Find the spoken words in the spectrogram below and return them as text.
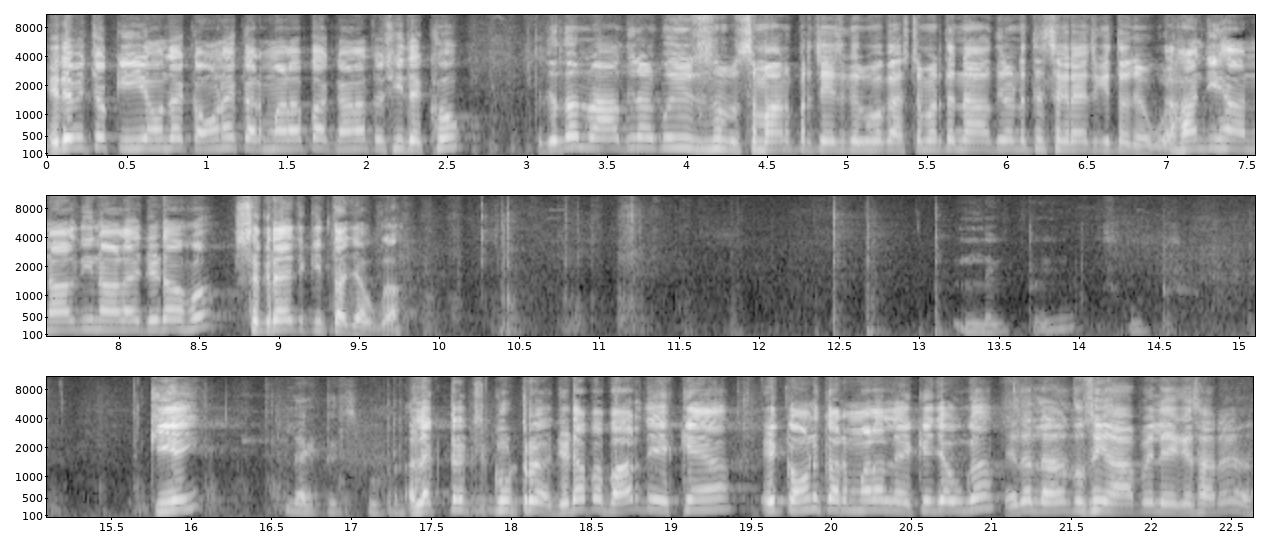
ਇਹਦੇ ਵਿੱਚੋਂ ਕੀ ਆਉਂਦਾ ਕੌਣ ਹੈ ਕਰਮ ਵਾਲਾ ਭਾਗਾਂ ਵਾਲਾ ਤੁਸੀਂ ਦੇਖੋ। ਜਦੋਂ ਨਾਲ ਦੀ ਨਾਲ ਕੋਈ ਸ- ਸਮਾਨ ਪਰਚੇਜ਼ ਕਰੂਗਾ ਕਸਟਮਰ ਤੇ ਨਾਲ ਦੀ ਨਾਲ ਇੱਥੇ ਸਕ੍ਰੈਚ ਕੀਤਾ ਜਾਊਗਾ। ਹਾਂਜੀ ਹਾਂ ਨਾਲ ਦੀ ਨਾਲ ਹੈ ਜਿਹੜਾ ਉਹ ਸਕ੍ਰੈਚ ਕੀਤਾ ਜਾਊਗਾ। ਇਲੈਕਟ੍ਰਿਕ ਸਕੂਟਰ ਕੀ ਹੈ ਜੀ? ਇਲੈਕਟ੍ਰਿਕ ਸਕੂਟਰ ਇਲੈਕਟ੍ਰਿਕ ਸਕੂਟਰ ਜਿਹੜਾ ਆਪਾਂ ਬਾਹਰ ਦੇਖ ਕੇ ਆ ਇਹ ਕੌਣ ਕਰਮ ਵਾਲਾ ਲੈ ਕੇ ਜਾਊਗਾ? ਇਹਦਾ ਲੱਗਦਾ ਤੁਸੀਂ ਆਪ ਹੀ ਲੈ ਗਏ ਸਰ।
